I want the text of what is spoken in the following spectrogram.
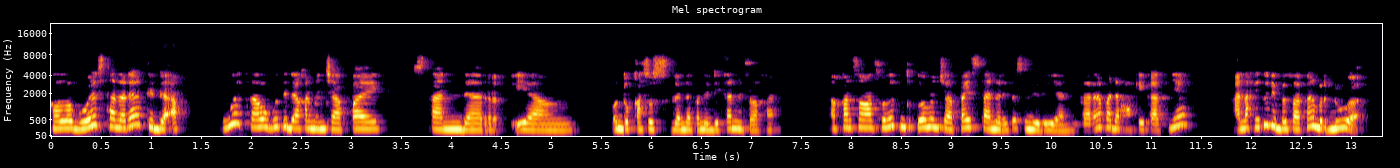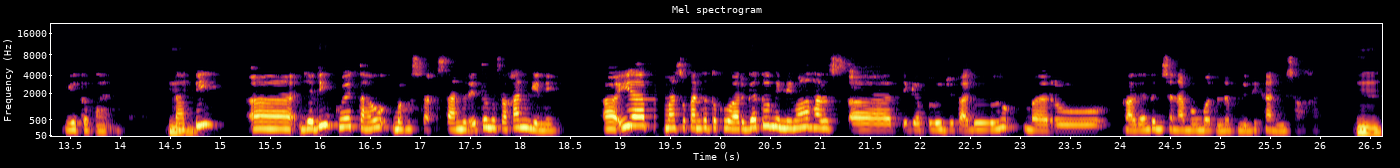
kalau gue standarnya tidak gue tahu gue tidak akan mencapai standar yang untuk kasus dana pendidikan misalkan. Akan sangat sulit untuk gue mencapai standar itu sendirian. Karena pada hakikatnya anak itu dibesarkan berdua gitu kan. Hmm. tapi Uh, jadi gue tahu bahwa standar itu misalkan gini, uh, iya masukan satu keluarga tuh minimal harus eh, uh, 30 juta dulu baru kalian tuh bisa nabung buat dana pendidikan misalkan. Hmm.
